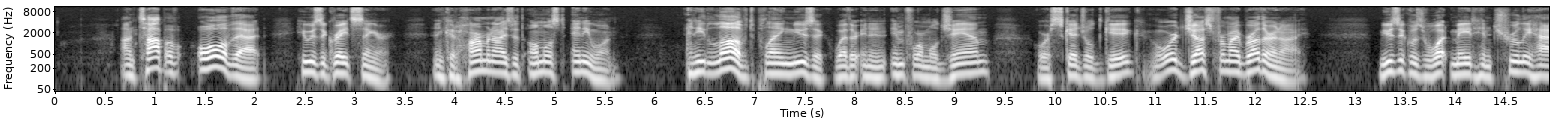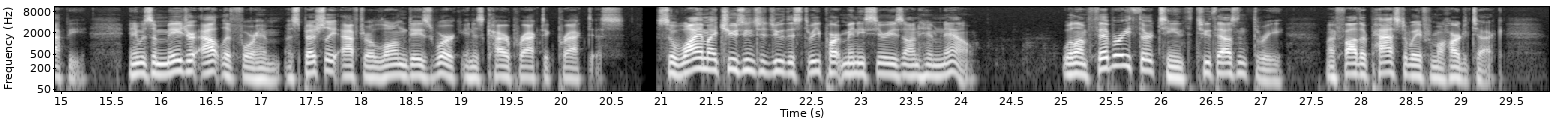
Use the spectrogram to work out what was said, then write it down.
On top of all of that, he was a great singer and could harmonize with almost anyone. And he loved playing music, whether in an informal jam, or a scheduled gig, or just for my brother and I. Music was what made him truly happy, and it was a major outlet for him, especially after a long day's work in his chiropractic practice. So, why am I choosing to do this three part mini series on him now? Well, on February 13th, 2003, my father passed away from a heart attack,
